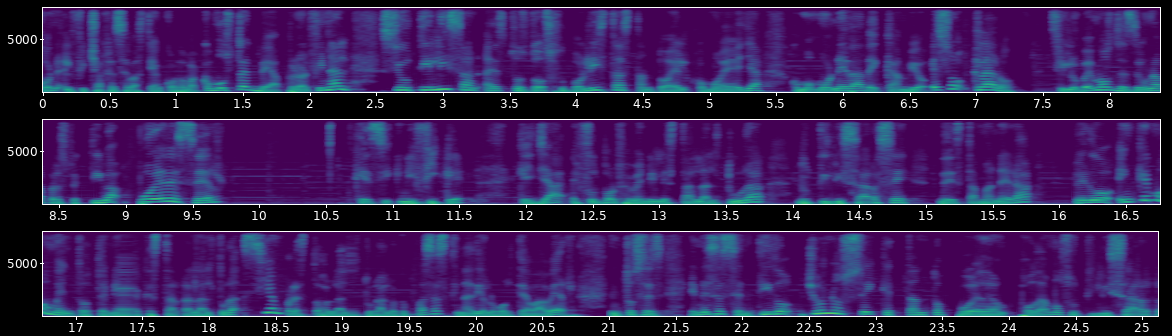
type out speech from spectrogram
con el fichaje de Sebastián Córdoba, como usted vea, pero al final se utilizan a estos dos futbolistas, tanto a él como a ella, como moneda de cambio. Eso, claro, si lo vemos desde una perspectiva, puede ser que signifique que ya el fútbol femenil está a la altura de utilizarse de esta manera, pero ¿en qué momento tenía que estar a la altura? Siempre ha estado a la altura, lo que pasa es que nadie lo volteaba a ver. Entonces, en ese sentido, yo no sé qué tanto podamos utilizar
